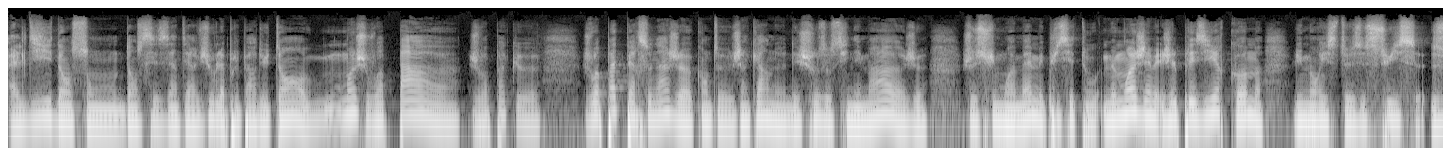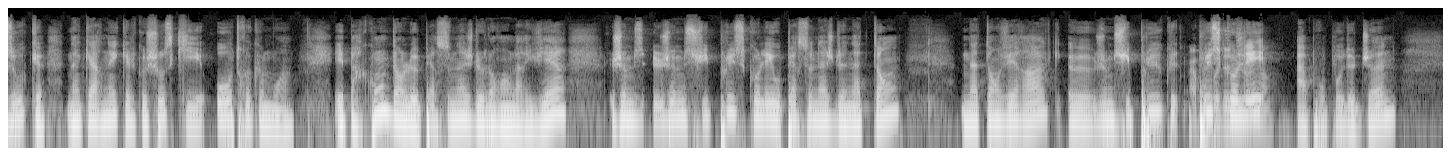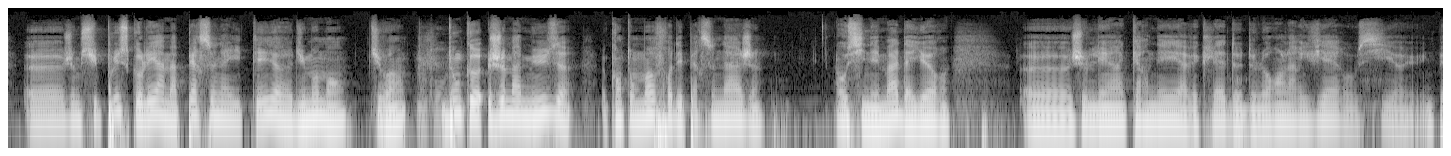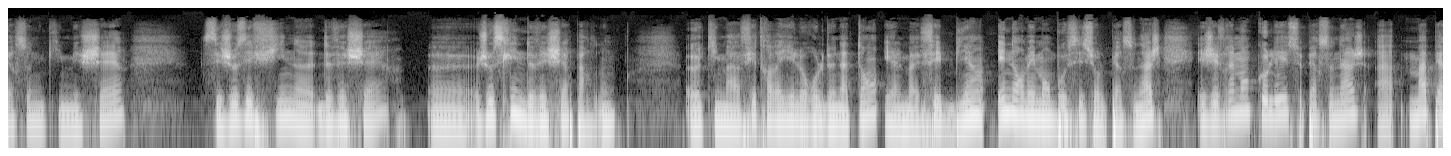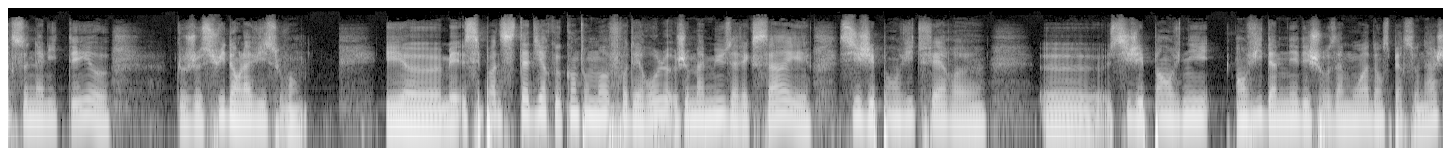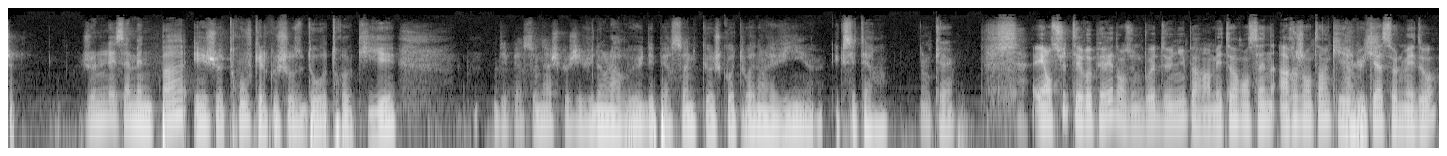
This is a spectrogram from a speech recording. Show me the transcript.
elle dit dans son dans ses interviews la plupart du temps. Moi je vois pas je vois pas que je vois pas de personnage quand j'incarne des choses au cinéma. Je, je suis moi-même et puis c'est tout. Mais moi j'ai le plaisir comme l'humoriste suisse Zouk d'incarner quelque chose qui est autre que moi. Et par contre dans le personnage de Laurent Larivière je me, je me suis plus collé au personnage de Nathan Nathan Vera euh, je me suis plus plus collé à propos de John euh, je me suis plus collé à ma personnalité euh, du moment, tu vois. Donc euh, je m'amuse quand on m'offre des personnages au cinéma. D'ailleurs, je l'ai incarné avec l'aide de Laurent Larivière, aussi une personne qui m'est chère. C'est Joséphine de Vécher, Jocelyne de Vécher, pardon. qui m'a fait travailler le rôle de Nathan et elle m'a fait bien énormément bosser sur le personnage et j'ai vraiment collé ce personnage à ma personnalité que je suis dans la vie souvent. Et euh, mais c'est pas, c'est-à-dire que quand on m'offre des rôles, je m'amuse avec ça et si j'ai pas envie de faire, euh, euh, si j'ai pas envie, envie d'amener des choses à moi dans ce personnage, je ne les amène pas et je trouve quelque chose d'autre qui est des personnages que j'ai vus dans la rue, des personnes que je côtoie dans la vie, etc. Ok. Et ensuite, tu es repéré dans une boîte de nuit par un metteur en scène argentin qui est Ah oui. Lucas Olmedo.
